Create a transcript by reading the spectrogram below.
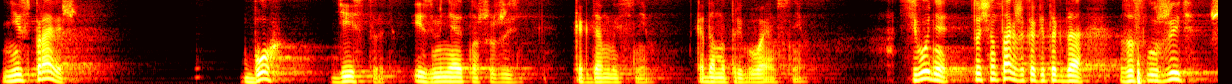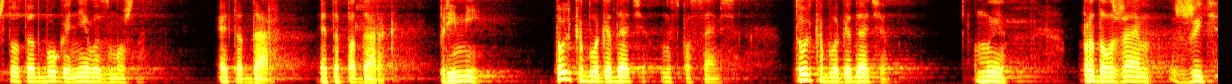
Не исправишь. Бог действует и изменяет нашу жизнь, когда мы с Ним, когда мы пребываем с Ним. Сегодня точно так же, как и тогда, заслужить что-то от Бога невозможно. Это дар, это подарок. Прими. Только благодатью мы спасаемся. Только благодатью мы продолжаем жить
